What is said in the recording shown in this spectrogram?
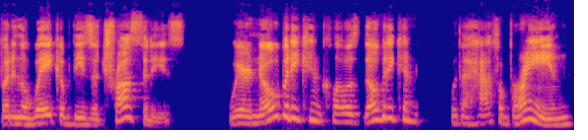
But in the wake of these atrocities, where nobody can close, nobody can, with a half a brain,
